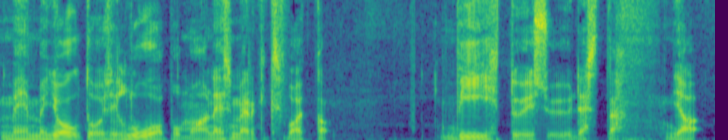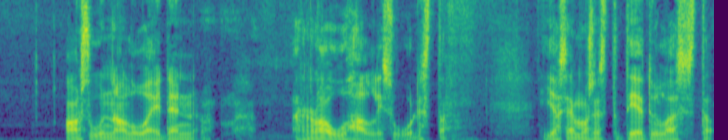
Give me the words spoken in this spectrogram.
me emme joutuisi luopumaan esimerkiksi vaikka viihtyisyydestä ja asuinalueiden rauhallisuudesta ja semmoisesta tietynlaisesta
